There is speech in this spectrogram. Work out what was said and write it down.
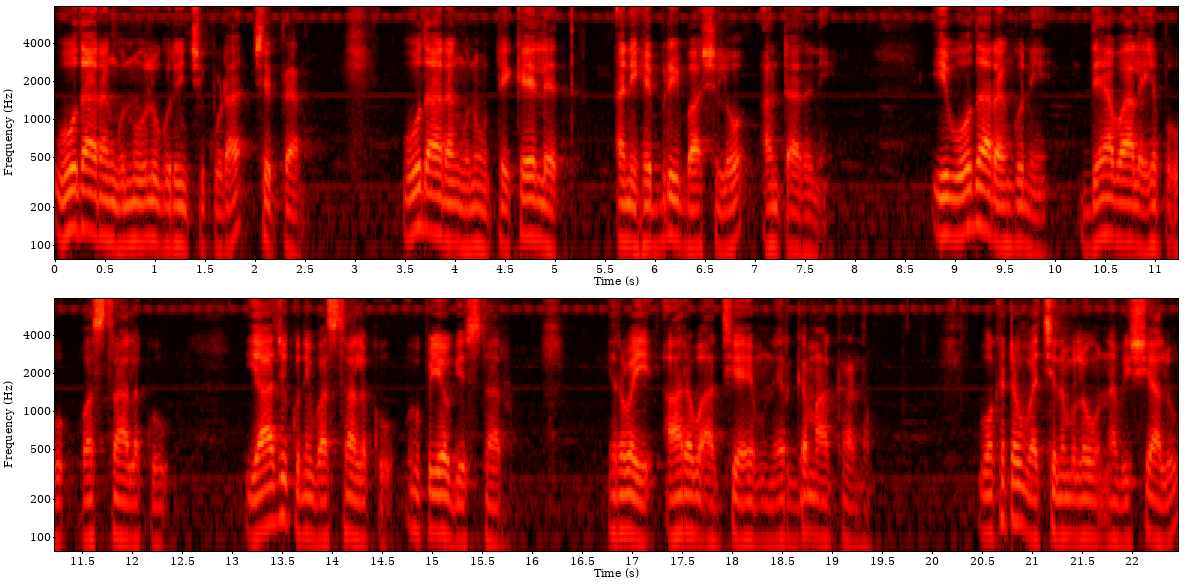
ఊదా రంగు నూలు గురించి కూడా చెప్పాను. ఊదా రంగును టెకేలెత్ అని హెబ్రీ భాషలో అంటారని. ఈ ఊదా రంగుని దేవాలయపు వస్త్రాలకు యాజకుని వస్త్రాలకు ఉపయోగిస్తారు. ఇరవై ఆరవ అధ్యాయం నిర్గమాకాండం. ఒకటవ వచనములో ఉన్న విషయాలు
